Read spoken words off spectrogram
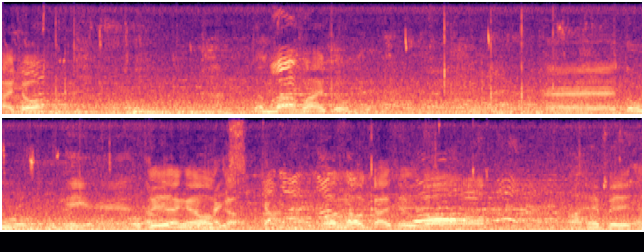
翻嚟做啊？得唔得閒翻嚟做？誒都 OK 嘅。我記得一陣間我我一陣間我介紹個阿 h 俾你聽，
